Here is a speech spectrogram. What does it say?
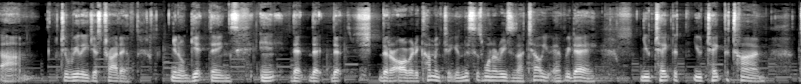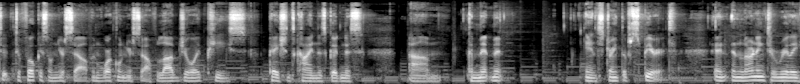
um, to really just try to you know get things in, that that that that are already coming to you. And this is one of the reasons I tell you every day you take the you take the time to, to focus on yourself and work on yourself. Love joy peace patience kindness goodness um, commitment and strength of spirit. And, and learning to really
